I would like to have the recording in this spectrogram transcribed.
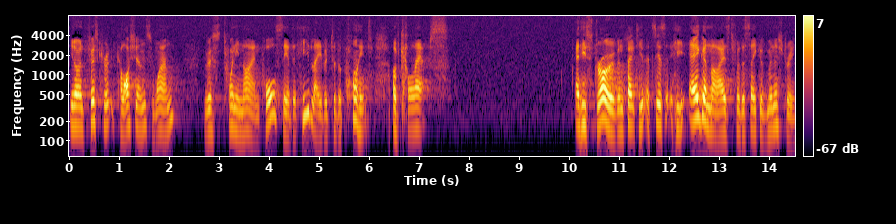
You know, in 1 Colossians 1, verse 29, Paul said that he labored to the point of collapse. And he strove, in fact, it says he agonized for the sake of ministry.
